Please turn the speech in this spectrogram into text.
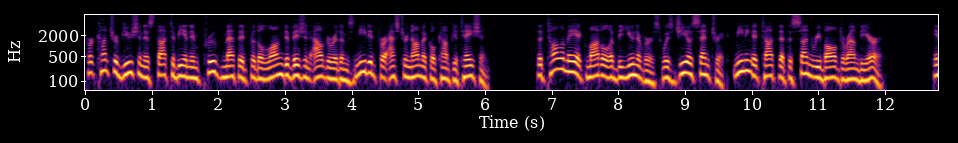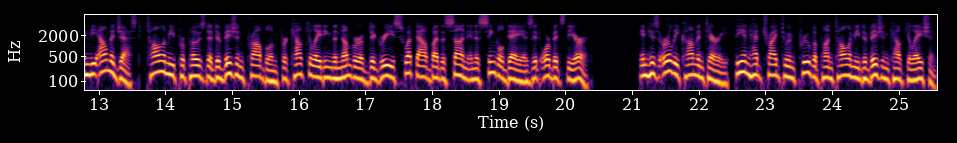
Her contribution is thought to be an improved method for the long division algorithms needed for astronomical computation. The Ptolemaic model of the universe was geocentric, meaning it taught that the Sun revolved around the Earth. In the Almagest, Ptolemy proposed a division problem for calculating the number of degrees swept out by the Sun in a single day as it orbits the Earth. In his early commentary, Theon had tried to improve upon Ptolemy division calculation.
